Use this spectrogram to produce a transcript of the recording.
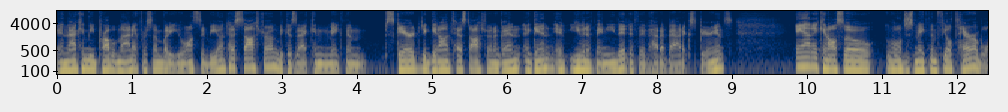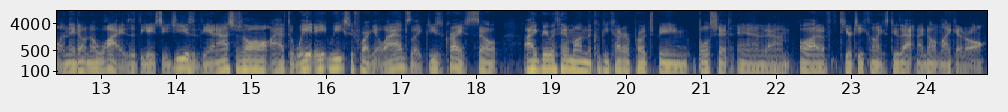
And that can be problematic for somebody who wants to be on testosterone because that can make them scared to get on testosterone again, again, if, even if they need it, if they've had a bad experience. And it can also will just make them feel terrible, and they don't know why. Is it the HCG? Is it the anastrozole? I have to wait eight weeks before I get labs. Like Jesus Christ! So I agree with him on the cookie cutter approach being bullshit, and um, a lot of TRT clinics do that, and I don't like it at all.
